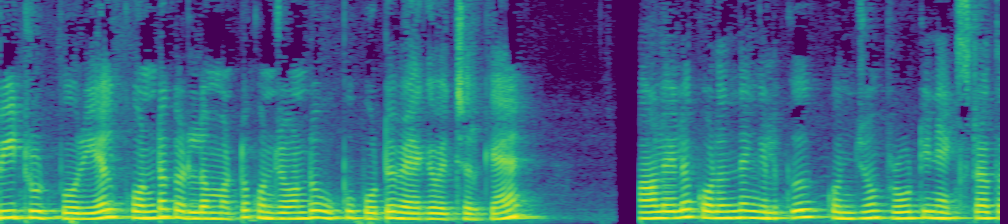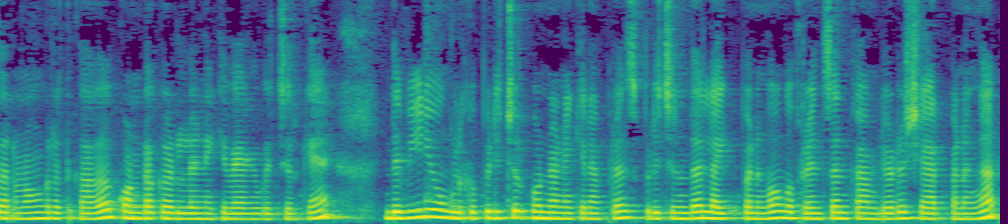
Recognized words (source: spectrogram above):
பீட்ரூட் பொரியல் கொண்டக்கடலை மட்டும் கொஞ்சோண்டு உப்பு போட்டு வேக வச்சுருக்கேன். காலையில் குழந்தைங்களுக்கு கொஞ்சம் ப்ரோட்டீன் எக்ஸ்ட்ரா தரணுங்கிறதுக்காக கொண்டக்கடலை இன்றைக்கி வேக வச்சுருக்கேன். இந்த வீடியோ உங்களுக்கு பிடிச்சிருக்கும்னு நினைக்கிறேன் ஃப்ரெண்ட்ஸ் பிடிச்சிருந்தா லைக் பண்ணுங்கள் உங்கள் ஃப்ரெண்ட்ஸ் அண்ட் ஃபேமிலியோட ஷேர் பண்ணுங்கள்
